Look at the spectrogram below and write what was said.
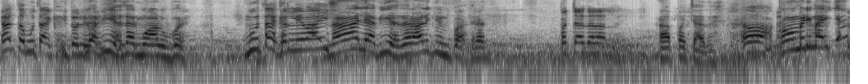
ના તો હું તાર કહી તો લેવા વીસ હજાર હું આલું ઉપર. હું તાર ઘર લેવા આવીશ. ના લે વીસ હજાર આલી ગયું ને પાથરા પચાસ હજાર લે. હા પચાસ કોમેડીમાં આવી ગયા?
